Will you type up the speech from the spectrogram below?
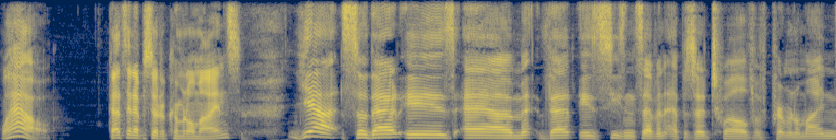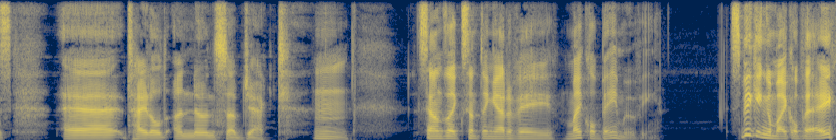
Wow, that's an episode of Criminal Minds. Yeah, so that is um that is season 7 episode 12 of Criminal Minds uh titled Unknown Subject. Hmm. Sounds like something out of a Michael Bay movie. Speaking of Michael Bay,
